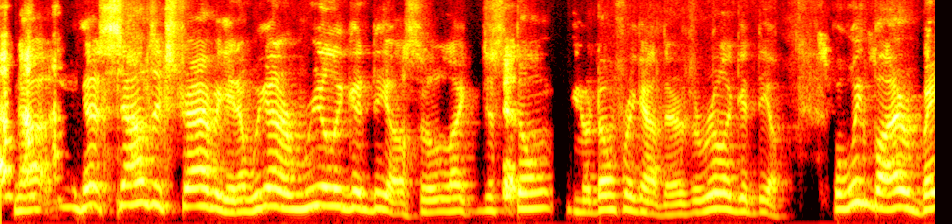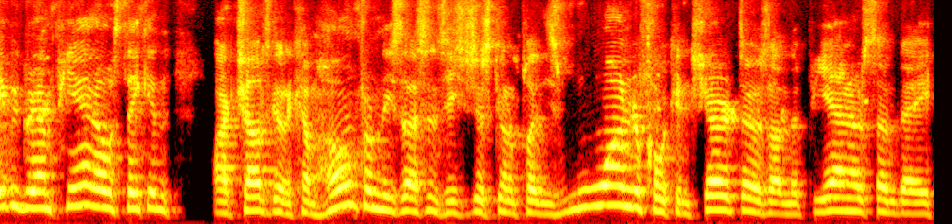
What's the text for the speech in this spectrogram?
now that sounds extravagant and we got a really good deal so like just don't you know don't freak out there's a really good deal. But we buy a baby grand piano thinking our child's going to come home from these lessons. He's just going to play these wonderful concertos on the piano someday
